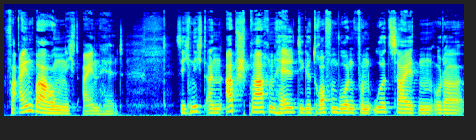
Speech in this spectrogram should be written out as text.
Vereinbarungen nicht einhält, sich nicht an Absprachen hält, die getroffen wurden von Uhrzeiten oder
